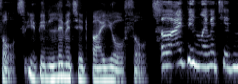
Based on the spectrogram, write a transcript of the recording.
thoughts. You've been limited by your thoughts. Oh, I've been limited.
